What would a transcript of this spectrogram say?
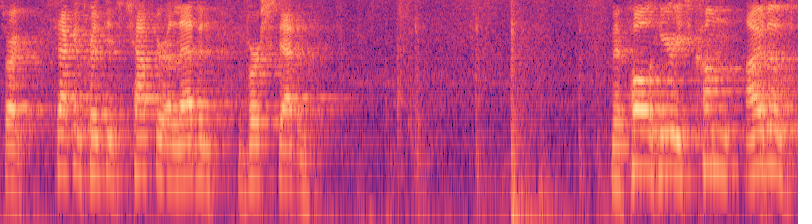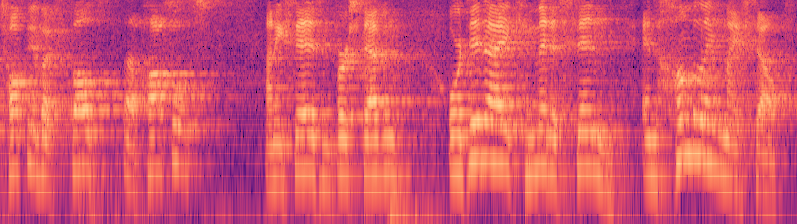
Sorry, 2 Corinthians chapter 11, verse 7. Now, Paul here, he's come out of talking about false apostles, and he says in verse 7 Or did I commit a sin in humbling myself?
